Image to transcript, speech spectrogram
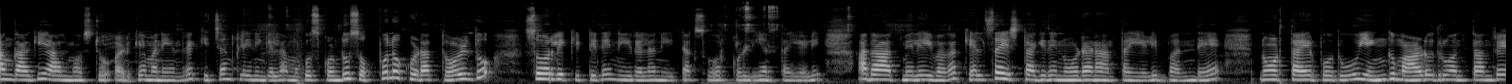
ಹಂಗಾಗಿ ಆಲ್ಮೋಸ್ಟು ಅಡುಗೆ ಮನೆ ಅಂದರೆ ಕಿಚನ್ ಕ್ಲೀನಿಂಗ್ ಎಲ್ಲ ಮುಗಿಸ್ಕೊಂಡು ಸೊಪ್ಪು ಕೂಡ ತೊಳೆದು ಸೋರ್ಲಿಕ್ಕೆ ಇಟ್ಟಿದೆ, ನೀರೆಲ್ಲ ನೀಟಾಗಿ ಸೋರ್ಕೊಳ್ಳಿ ಅಂತ ಹೇಳಿ. ಅದಾದಮೇಲೆ ಇವಾಗ ಕೆಲಸ ಎಷ್ಟಾಗಿದೆ ನೋಡೋಣ ಅಂತ ಹೇಳಿ ಬಂದೆ. ನೋಡ್ತಾ ಇರ್ಬೋದು, ಹೆಂಗೆ ಮಾಡಿದ್ರು ಅಂತ ಅಂದರೆ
